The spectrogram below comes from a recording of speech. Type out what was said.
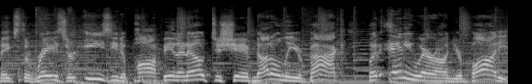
makes the razor easy to pop in and out to shave not only your back, but anywhere on your body.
